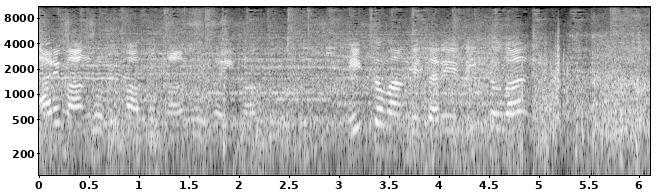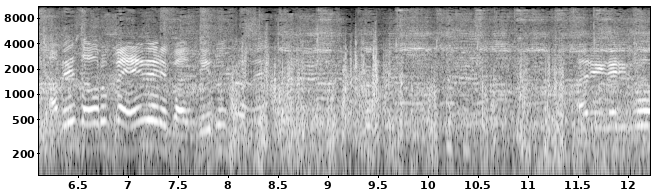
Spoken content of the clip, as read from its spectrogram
अरे मांगो मांगो मांगो भाई, मांगो। भीख तो मांग बेचारे भीख तो मांग। अबे सौ रुपए है मेरे पास, दे दो तो अरे गरीबो,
